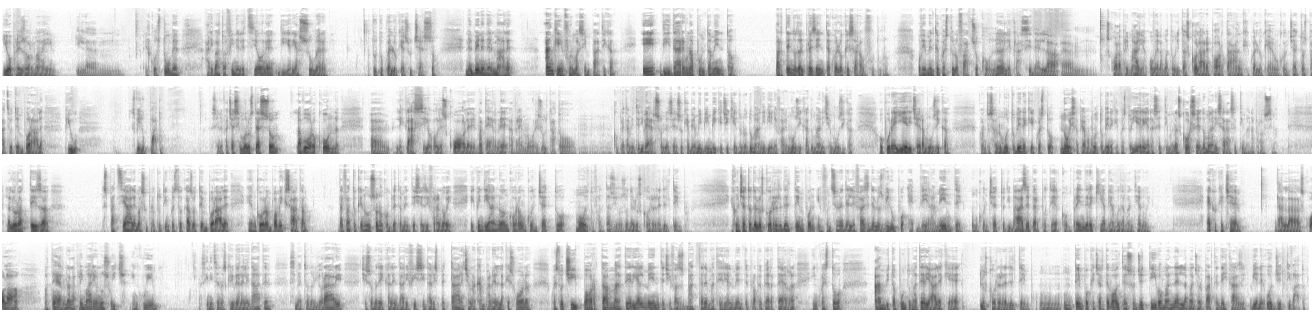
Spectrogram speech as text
Io ho preso ormai il, um, il costume, arrivato a fine lezione, di riassumere tutto quello che è successo nel bene e nel male, anche in forma simpatica, e di dare un appuntamento partendo dal presente a quello che sarà un futuro. Ovviamente questo lo faccio con le classi della ehm, scuola primaria, dove la maturità scolare porta anche quello che è un concetto spazio-temporale più sviluppato. Se noi facessimo lo stesso lavoro con eh, le classi o le scuole materne avremmo un risultato completamente diverso, nel senso che abbiamo i bimbi che ci chiedono domani viene a fare musica, domani c'è musica, oppure ieri c'era musica, quando sanno molto bene che questo, noi sappiamo molto bene che questo ieri era settimana scorsa e domani sarà settimana prossima. La loro attesa spaziale, ma soprattutto in questo caso temporale, è ancora un po' mixata dal fatto che non sono completamente scesi fra noi e quindi hanno ancora un concetto molto fantasioso dello scorrere del tempo. Il concetto dello scorrere del tempo in funzione delle fasi dello sviluppo è veramente un concetto di base per poter comprendere chi abbiamo davanti a noi. Ecco che c'è dalla scuola materna alla primaria uno switch in cui si iniziano a scrivere le date si mettono gli orari, ci sono dei calendari fissi da rispettare, c'è una campanella che suona. Questo ci porta materialmente, ci fa sbattere materialmente proprio per terra in questo ambito appunto materiale che è lo scorrere del tempo, un, un, tempo che certe volte è soggettivo ma nella maggior parte dei casi viene oggettivato.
